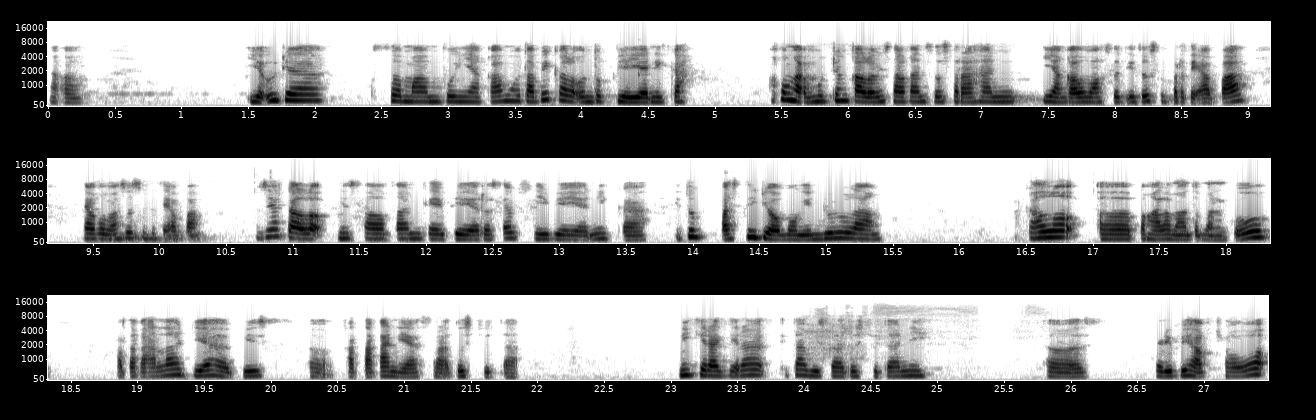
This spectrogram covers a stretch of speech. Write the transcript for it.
Nah, uh. Ya udah semampunya kamu. Tapi kalau untuk biaya nikah, aku nggak mudeng kalau misalkan seserahan yang kamu maksud itu seperti apa, yang aku maksud seperti apa. Maksudnya kalau misalkan kayak biaya resepsi, biaya nikah, itu pasti diomongin dulu lang kalau uh, pengalaman temanku, katakanlah dia habis, uh, katakan ya 100 juta. Ini kira-kira kita habis 100 juta nih. Uh, dari pihak cowok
